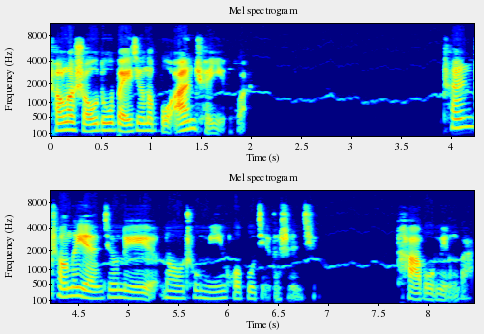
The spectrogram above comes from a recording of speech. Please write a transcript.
成了首都北京的不安全隐患。陈诚的眼睛里露出迷惑不解的神情，他不明白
